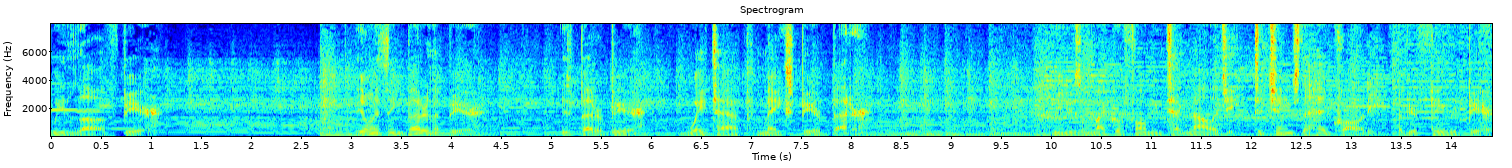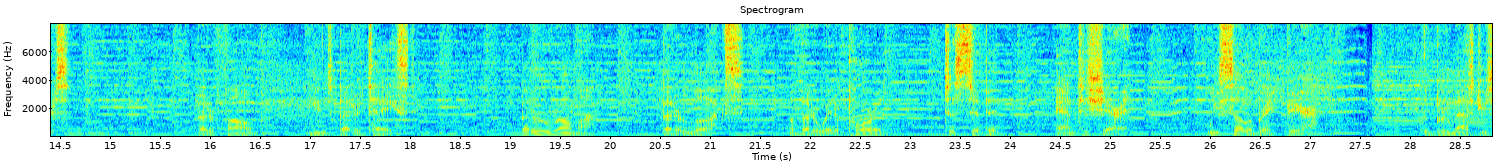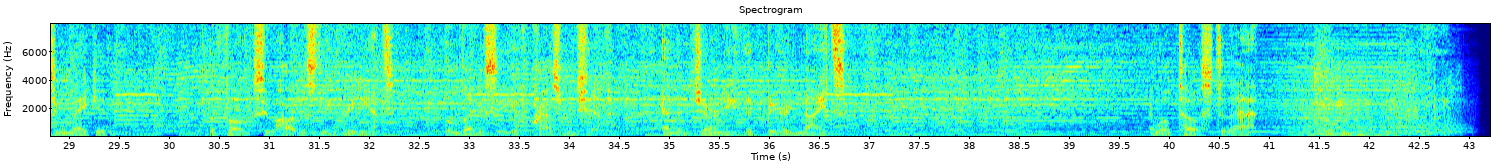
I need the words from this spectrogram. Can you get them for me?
we love beer. The only thing better than beer is better beer. Waytap makes beer better. We use a microfoaming technology to change the head quality of your favorite beers. Better foam means better taste, better aroma, better looks, a better way to pour it, to sip it, and to share it. We celebrate beer. The brewmasters who make it, the folks who harvest the ingredients, the legacy of craftsmanship, and the journey that beer ignites. And we'll toast to that.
